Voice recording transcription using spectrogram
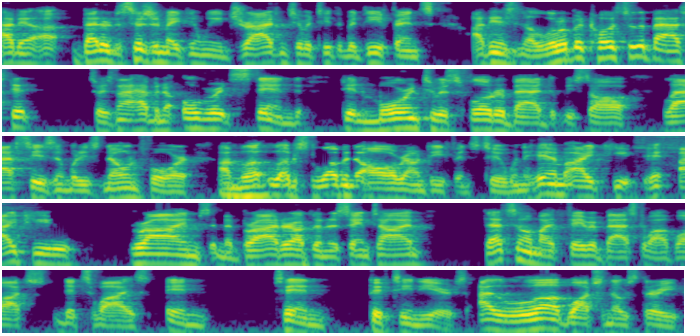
having a better decision making when he drives into a teeth of a defense. I think he's a little bit closer to the basket. So he's not having to overextend, getting more into his floater bad that we saw last season, what he's known for. I'm, lo- I'm just loving the all around defense too. When him, IQ, IQ, Grimes, and McBride are out there at the same time, that's some of my favorite basketball I've watched Knicks wise in 10, 15 years. I love watching those three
